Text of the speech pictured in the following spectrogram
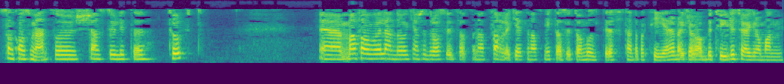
som konsument så känns det ju lite tufft. Eh, man får väl ändå kanske dra slutsatsen att sannolikheten att smittas utav multiresistenta bakterier verkar vara betydligt högre om man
